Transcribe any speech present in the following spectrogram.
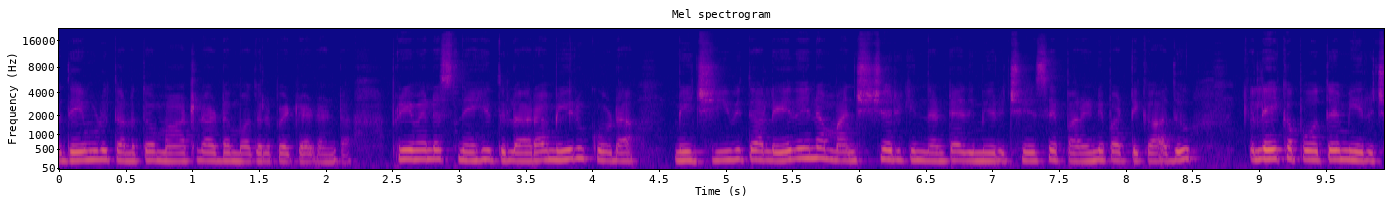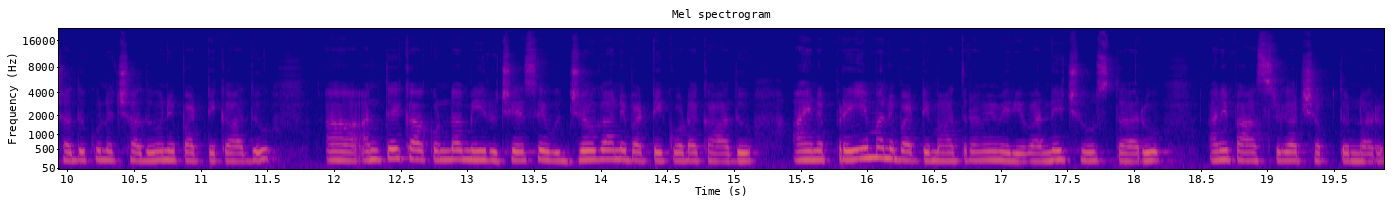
దేవుడు తనతో మాట్లాడడం మొదలుపెట్టాడంట ప్రియమైన స్నేహితులారా మీరు కూడా మీ జీవితాలు ఏదైనా మంచి జరిగిందంటే అది మీరు చేసే పనిని బట్టి కాదు లేకపోతే మీరు చదువుకున్న చదువుని బట్టి కాదు అంతేకాకుండా మీరు చేసే ఉద్యోగాన్ని బట్టి కూడా కాదు ఆయన ప్రేమని బట్టి మాత్రమే మీరు ఇవన్నీ చూస్తారు అని పాస్టర్ గారు చెప్తున్నారు.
